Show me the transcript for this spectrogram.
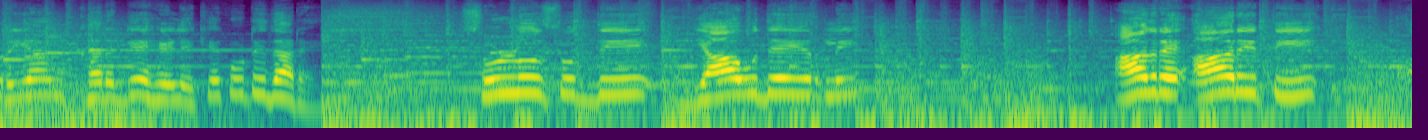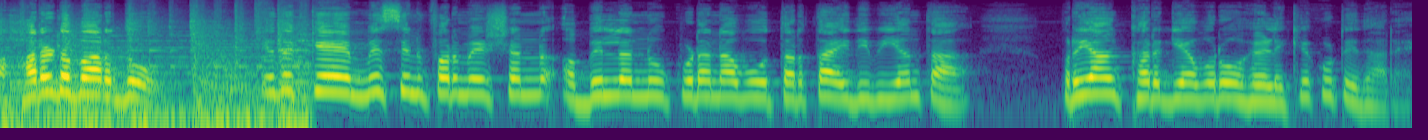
ಪ್ರಿಯಾಂಕ್ ಖರ್ಗೆ ಹೇಳಿಕೆ ಕೊಟ್ಟಿದ್ದಾರೆ. ಸುಳ್ಳು ಸುದ್ದಿ ಯಾವುದೇ ಇರಲಿ. ಆದರೆ ಆ ರೀತಿ ಹರಡಬಾರದು. ಇದಕ್ಕೆ ಮಿಸ್ಇನ್ಫಾರ್ಮೇಷನ್ ಬಿಲ್ಲನ್ನು ಕೂಡ ನಾವು ತರ್ತಾ ಇದ್ದೀವಿ ಅಂತ ಪ್ರಿಯಾಂಕ್ ಖರ್ಗೆ ಅವರು ಹೇಳಿಕೆ ಕೊಟ್ಟಿದ್ದಾರೆ.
